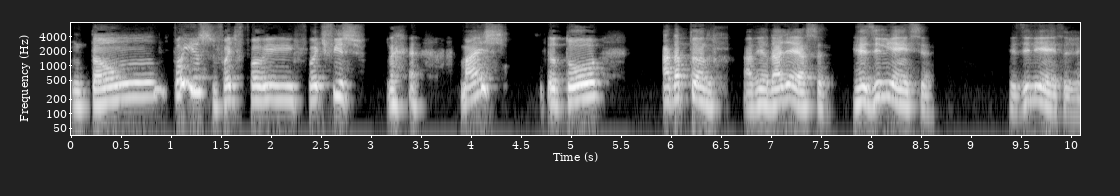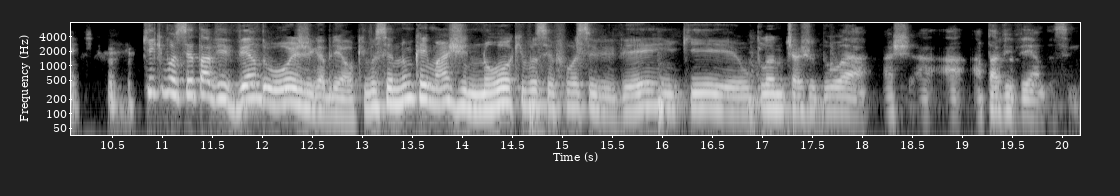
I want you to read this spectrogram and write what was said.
Então, foi isso, foi, foi, foi difícil. Né? Mas eu estou adaptando. A verdade é essa. Resiliência. Resiliência, gente. O que, que você está vivendo hoje, Gabriel? Que você nunca imaginou que você fosse viver e que o plano te ajudou a estar tá vivendo? Assim?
